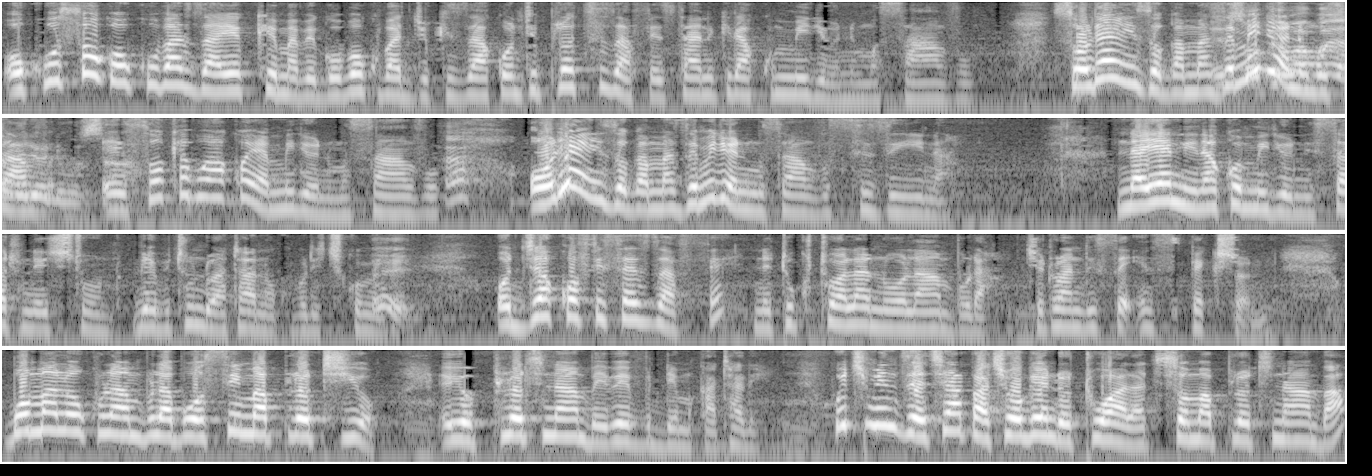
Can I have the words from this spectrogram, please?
okusooka okubazaayo kemabega oba okubajjukizaako nti plots zaffe zitandikira ku miliyoni musanvu. So oli ayinza ya musanvu? miliyoni musanvu. esookebwako ya miliyoni musanvu. Oli ayinza ogamaze miliyoni musanvu siziina? Naye ninako miliyoni ssatu n'ekitundu bye bitundu ataano ku buli kikumi. Hey. ojja ku offices zaffe ne tukutwala n'olambula kyetwandise inspection. Bw'omala okulambula bw'osiima plot yo eyo plot number eba evudde mu katale. Which means ekyapa kyogenda otwala kisoma plot number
